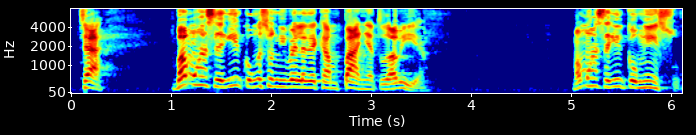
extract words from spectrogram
O sea, vamos a seguir con esos niveles de campaña todavía. Vamos a seguir con eso.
